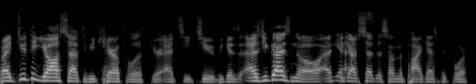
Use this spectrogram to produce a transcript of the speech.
but I do think you also have to be careful if you're Etsy too, because as you guys know, I think I've said this on the podcast before.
